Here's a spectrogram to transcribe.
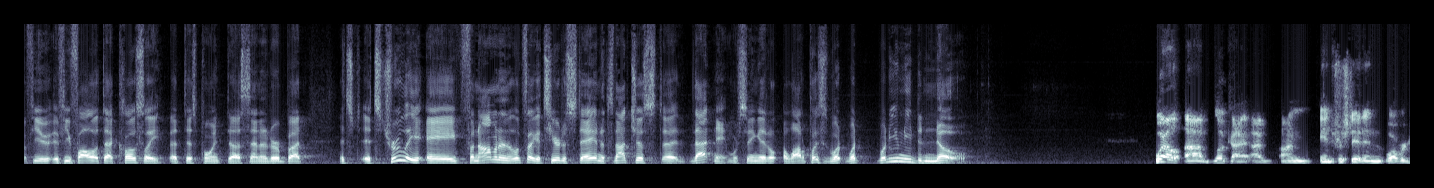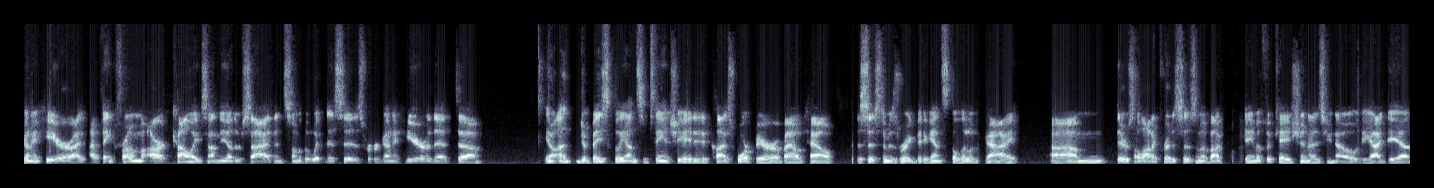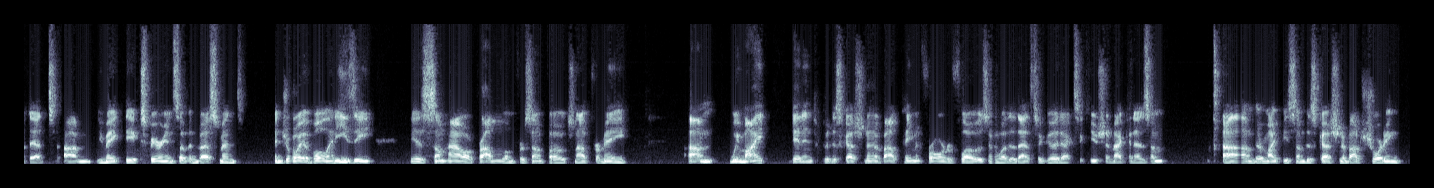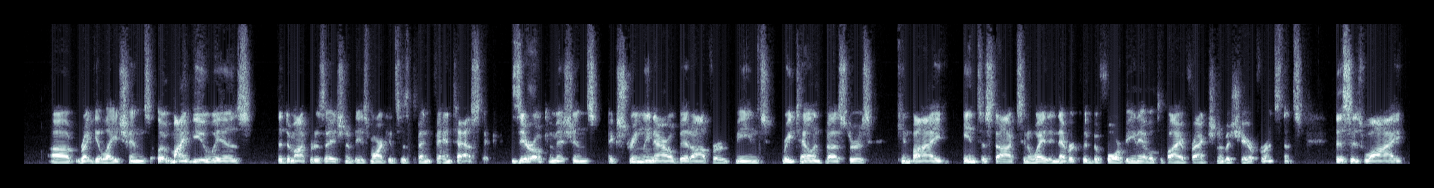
if you if you follow it that closely at this point, uh, Senator, but it's it's truly a phenomenon. It looks like it's here to stay, and it's not just uh, that name. We're seeing it a lot of places. What what what do you need to know? Well, um, look, I, am interested in what we're going to hear. I, I, think from our colleagues on the other side and some of the witnesses, we're going to hear that, uh, you know, un, basically unsubstantiated class warfare about how the system is rigged against the little guy. Um, there's a lot of criticism about gamification, as you know, the idea that um, you make the experience of investment enjoyable and easy is somehow a problem for some folks, not for me. Um, we might get into a discussion about payment for order flows and whether that's a good execution mechanism. Um, there might be some discussion about shorting uh, regulations. Look, my view is the democratization of these markets has been fantastic. Zero commissions, extremely narrow bid offer means retail investors can buy into stocks in a way they never could before, being able to buy a fraction of a share, for instance. This is why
